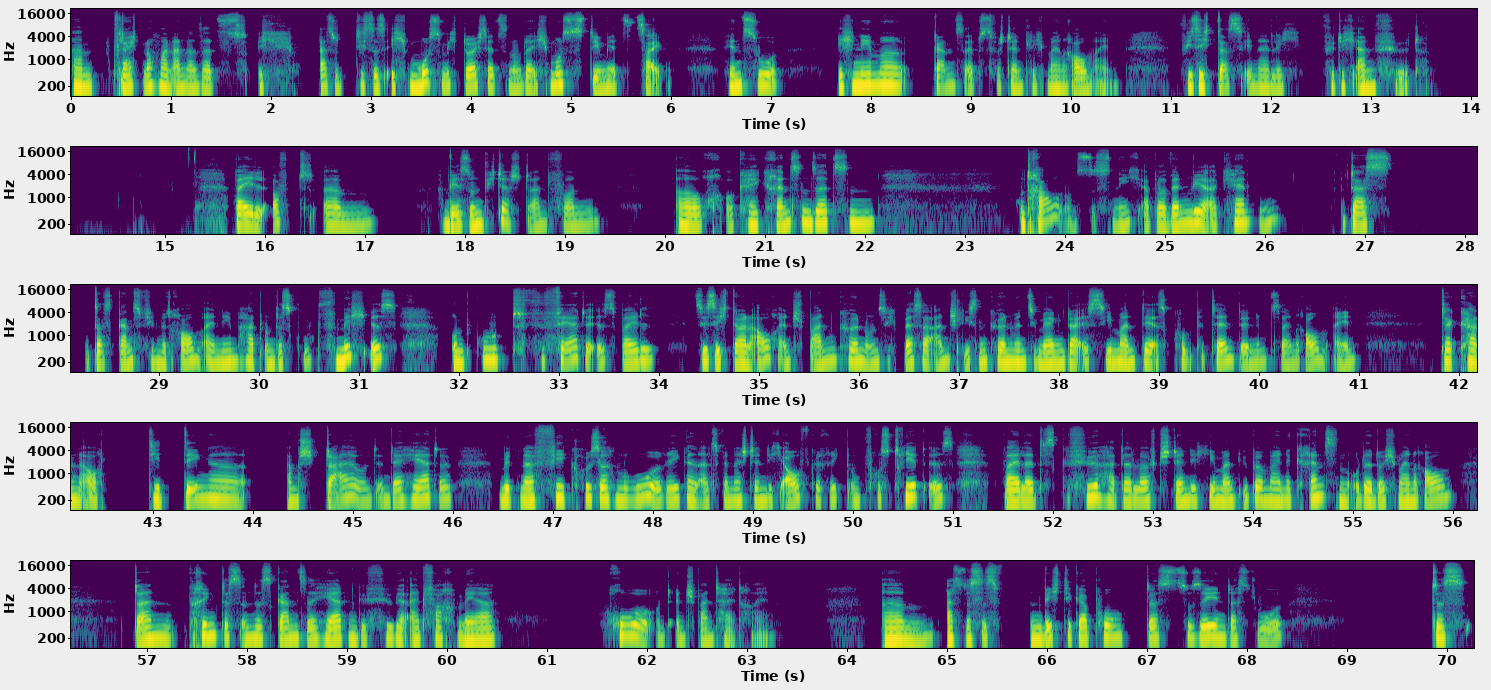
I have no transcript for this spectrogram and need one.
ähm, vielleicht noch mal einen anderen Satz. Ich, also dieses ich muss mich durchsetzen oder ich muss es dem jetzt zeigen. Hinzu, ich nehme ganz selbstverständlich meinen Raum ein. Wie sich das innerlich für dich anfühlt. Weil oft ähm, haben wir so einen Widerstand von auch, okay, Grenzen setzen und trauen uns das nicht. Aber wenn wir erkennen, dass das ganz viel mit Raum einnehmen hat und das gut für mich ist und gut für Pferde ist, weil sie sich dann auch entspannen können und sich besser anschließen können, wenn sie merken, da ist jemand, der ist kompetent, der nimmt seinen Raum ein, der kann auch die Dinge am Stall und in der Herde mit einer viel größeren Ruhe regeln, als wenn er ständig aufgeregt und frustriert ist, weil er das Gefühl hat, da läuft ständig jemand über meine Grenzen oder durch meinen Raum, dann bringt es in das ganze Herdengefüge einfach mehr Ruhe und Entspanntheit rein. Ähm, also das ist ein wichtiger Punkt, das zu sehen, dass du das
